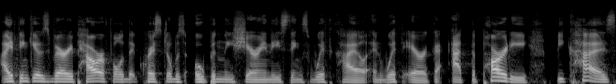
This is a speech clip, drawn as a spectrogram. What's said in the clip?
I think it was very powerful that Crystal was openly sharing these things with Kyle and with Erica at the party because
